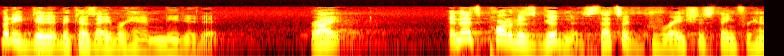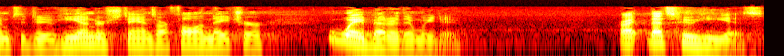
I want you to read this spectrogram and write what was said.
but he did it because Abraham needed it, right? And that's part of his goodness. That's a gracious thing for him to do. He understands our fallen nature way better than we do, right? That's who he is.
